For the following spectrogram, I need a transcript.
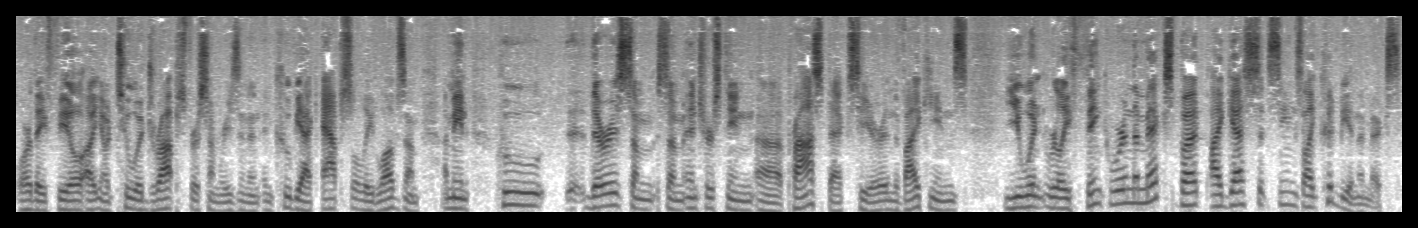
or they feel uh, you know Tua drops for some reason, and, and Kubiak absolutely loves them. I mean, who there is some some interesting uh, prospects here in the Vikings. You wouldn't really think we're in the mix, but I guess it seems like could be in the mix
